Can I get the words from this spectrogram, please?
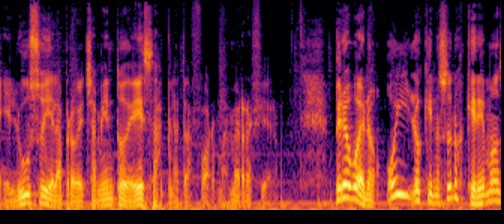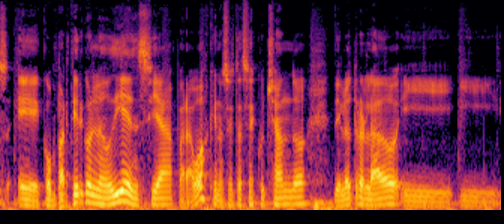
El uso y el aprovechamiento de esas plataformas, me refiero. Pero bueno, hoy lo que nosotros queremos eh, compartir con la audiencia, para vos que nos estás escuchando del otro lado y, y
